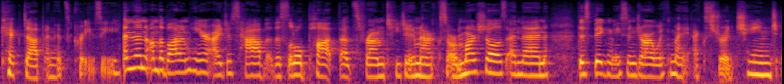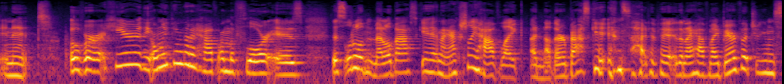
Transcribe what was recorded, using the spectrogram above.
kicked up and it's crazy. And then on the bottom here, I just have this little pot that's from TJ Maxx or Marshalls and then this big mason jar with my extra change in it. Over here, the only thing that I have on the floor is this little metal basket and I actually have like another basket inside of it and then I have my Barefoot Dreams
